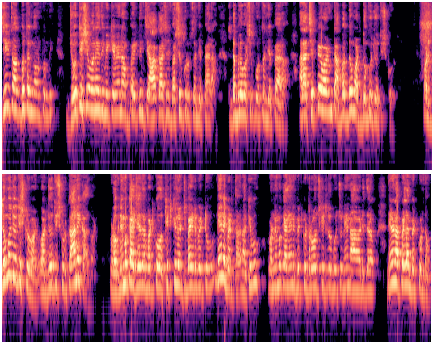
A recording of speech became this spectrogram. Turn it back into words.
జీవితం అద్భుతంగా ఉంటుంది. జ్యోతిషం అనేది మీకు ఏమైనా బయట నుంచి ఆకాశం వర్షం కురుస్తుందని చెప్పారా? డబ్బుల వర్షం కురుస్తుందని చెప్పారా? అలా చెప్పేవాడు ఉంటే అబద్ధం వాడు దొంగ జ్యోతిష్కుడు. వాడు దొంగ జ్యోతిష్కుడు వాడు. వాడు జ్యోతిష్కుడు కానే కాదు వాడు. ఇప్పుడు ఒక నిమ్మకాయ చేతులు పట్టుకో కిటికీలో నుంచి బయట పెట్టు నేనే పెడతా. నాకు ఇవ్వు. రెండు నిమ్మకాయలు నేను పెట్టుకుంటా రోజు కిటికీలో కూర్చొని నేను నా వాడిద్దరం నేను నా పిల్లం పెట్టుకుంటాం.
